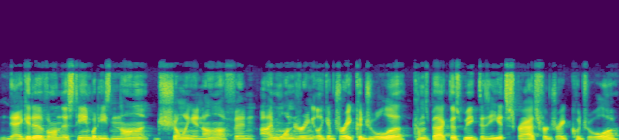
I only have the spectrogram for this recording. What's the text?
negative on this team, but he's not showing enough. And I'm wondering, like, if Drake Caggiula comes back this week, does he get scratched for Drake Caggiula?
